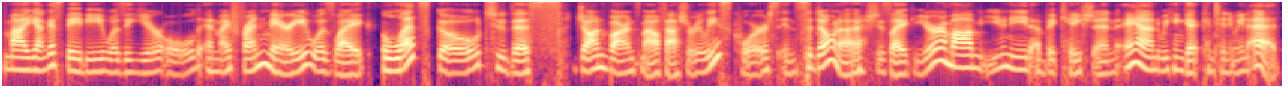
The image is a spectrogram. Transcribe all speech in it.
my youngest baby was a year old, and my friend Mary was like, Let's go to this John Barnes myofascial release course in Sedona. She's like, You're a mom, you need a vacation, and we can get continuing ed.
